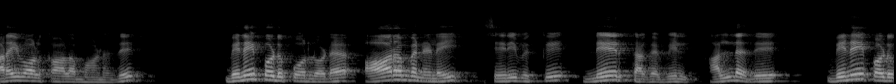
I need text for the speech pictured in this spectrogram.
அரைவாழ் காலமானது வினைப்படு பொருளோட ஆரம்ப நிலை செறிவுக்கு நேர்தகவில் அல்லது வினைப்படு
